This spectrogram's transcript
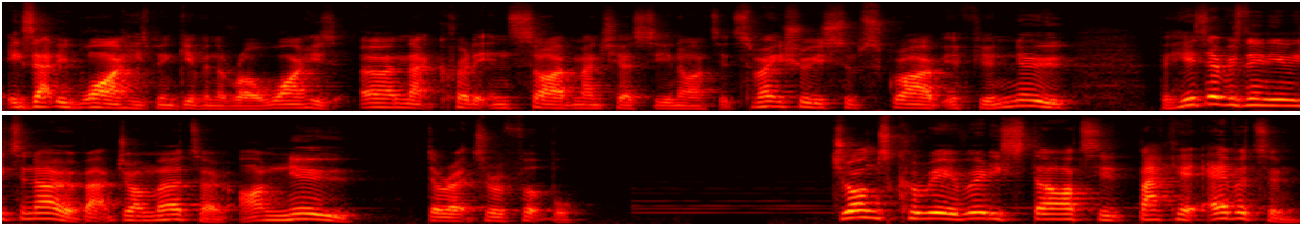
exactly why he's been given the role, why he's earned that credit inside Manchester United. So make sure you subscribe if you're new. But here's everything you need to know about John Murtough, our new director of football. John's career really started back at Everton,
